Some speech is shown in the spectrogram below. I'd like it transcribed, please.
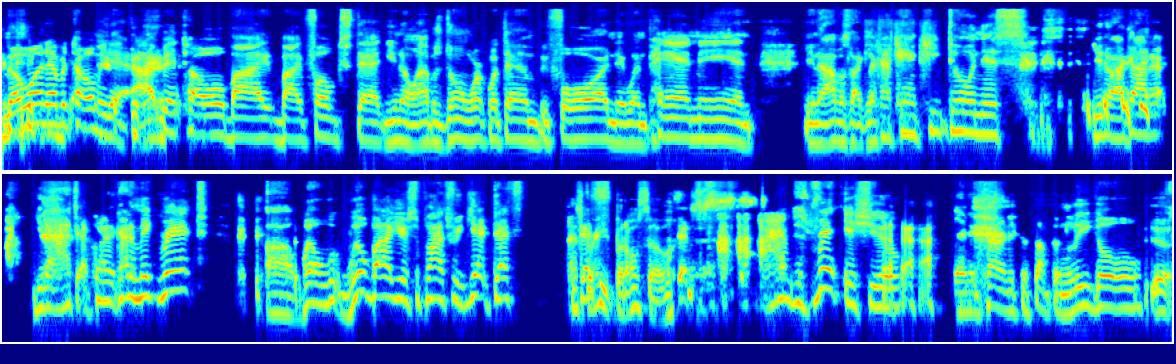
No one ever told me that. I've been told by by folks that you know I was doing work with them before and they weren't paying me, and you know I was like, look, I can't keep doing this. You know, I gotta, you know, I, gotta, I gotta make rent. Uh, well, we'll buy your supplies for you. Yeah, that's That's, That's- great, but also. I, I have this rent issue, and it turned into something legal. yeah. And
